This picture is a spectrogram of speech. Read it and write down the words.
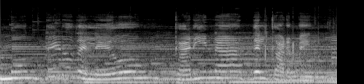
Montero de León, Karina del Carmen.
